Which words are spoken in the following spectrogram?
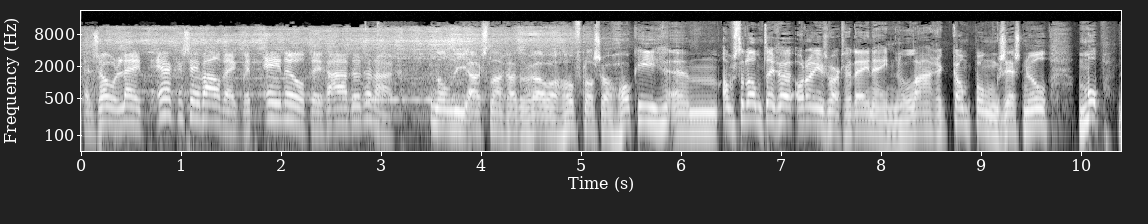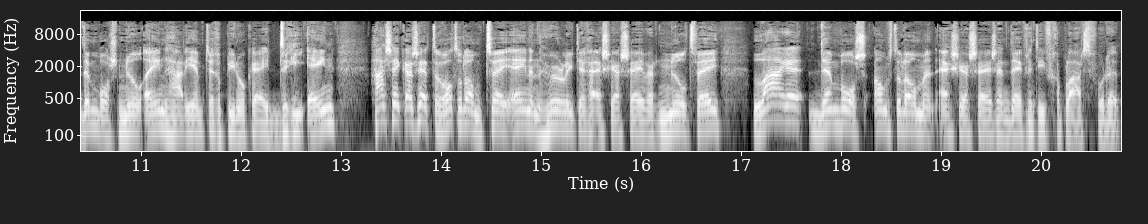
En zo leidt RKC Waalwijk met 1-0 tegen ADO Den Haag. En dan die uitslagen uit de vrouwen hoofdklasse hockey. Um, Amsterdam tegen Oranje-Zwart, 1-1. Lare Kampong 6-0. Mop Den Bosch 0-1. HDM tegen Pinoquet 3-1. HCKZ Rotterdam 2-1. En Hurley tegen SRC werd 0-2. Lare, Den Bosch, Amsterdam en SRC zijn definitief geplaatst voor de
